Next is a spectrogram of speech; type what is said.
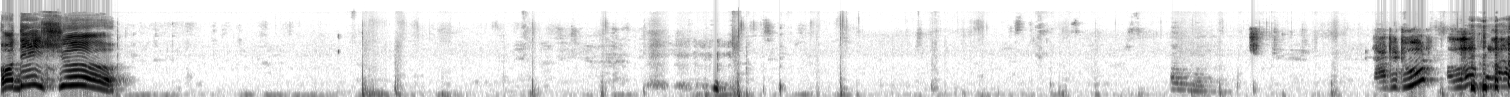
O değil şu. Ya bir dur. Allah Allah.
